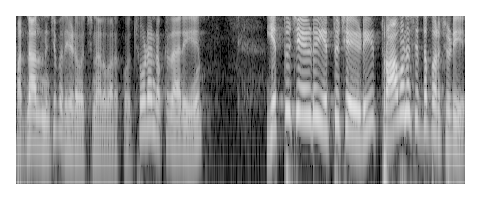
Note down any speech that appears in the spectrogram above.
పద్నాలుగు నుంచి పదిహేడవ వచనాల వరకు. చూడండి ఒకసారి. ఎత్తు చేయుడు ఎత్తు చేయుడి త్రోవను సిద్ధపరచుడి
